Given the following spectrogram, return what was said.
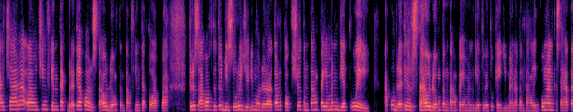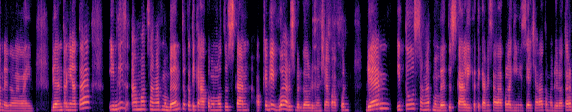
acara launching fintech. Berarti aku harus tahu dong tentang fintech itu apa. Terus aku waktu itu disuruh jadi moderator talk show tentang payment gateway aku berarti harus tahu dong tentang payment gateway itu kayak gimana tentang lingkungan kesehatan dan lain-lain dan ternyata ini amat sangat membantu ketika aku memutuskan oke okay deh gue harus bergaul dengan siapa pun dan itu sangat membantu sekali ketika misalnya aku lagi ngisi acara atau moderator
